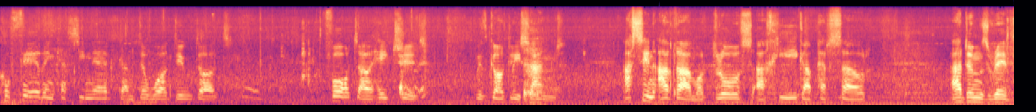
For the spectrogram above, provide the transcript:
Cwffir ein casineb gan dywod diwdod. Fought our hatred with godly sand. Asyn Adam o'r dros a chig a persawr. Adam's rib,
